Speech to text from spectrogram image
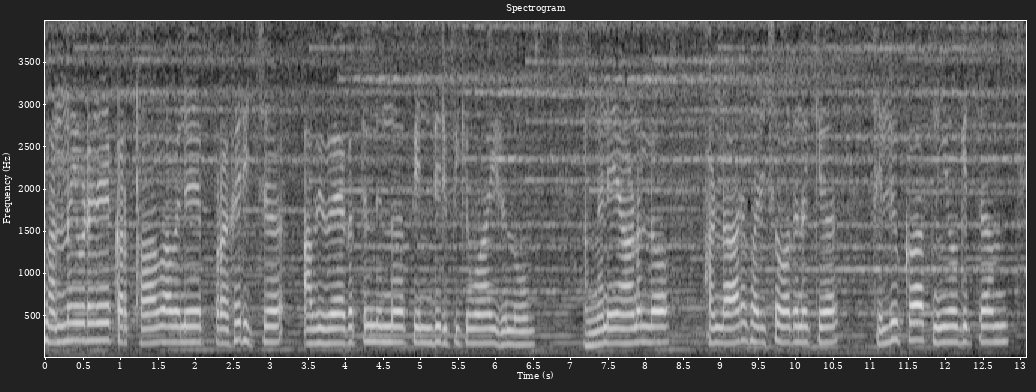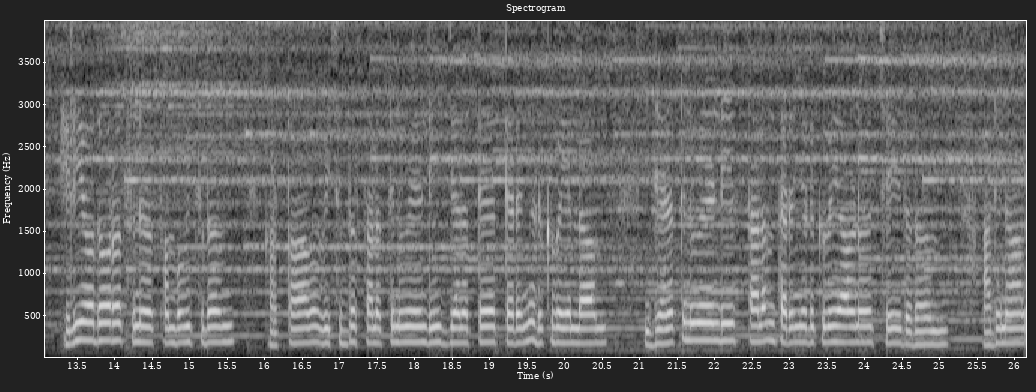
വന്നയുടനെ കർത്താവ് അവനെ പ്രഹരിച്ച് അവിവേകത്തിൽ നിന്ന് പിന്തിരിപ്പിക്കുമായിരുന്നു. അങ്ങനെയാണല്ലോ ഭണ്ഡാര പരിശോധനയ്ക്ക് സെല്യൂക്കാസ് നിയോഗിച്ച ഹെലിയോദോറസിന് സംഭവിച്ചത്. കർത്താവ് വിശുദ്ധ സ്ഥലത്തിനു വേണ്ടി ജനത്തെ തെരഞ്ഞെടുക്കുകയല്ല ജനത്തിനു വേണ്ടി സ്ഥലം തെരഞ്ഞെടുക്കുകയാണ് ചെയ്തത്. അതിനാൽ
